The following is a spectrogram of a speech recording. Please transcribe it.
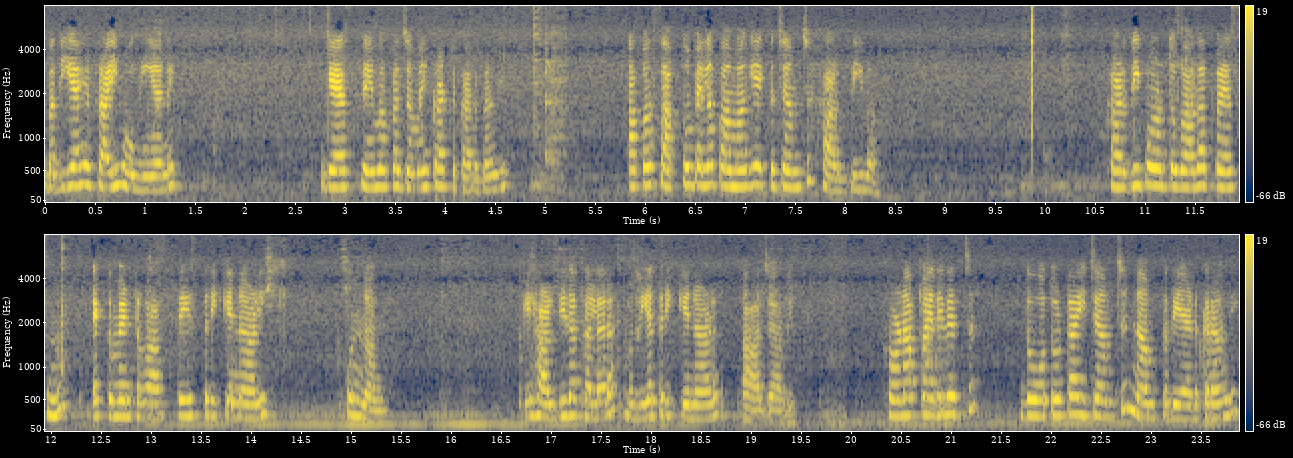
ਵਧੀਆ ਇਹ ਫਰਾਈ ਹੋ ਗਈਆਂ ਨੇ। ਗੈਸ ਫਲੇਮ ਆਪਾਂ ਜਮਾਂ ਹੀ ਘੱਟ ਕਰ ਦਾਂਗੇ। ਆਪਾਂ ਸਭ ਤੋਂ ਪਹਿਲਾਂ ਪਾਵਾਂਗੇ 1 ਚਮਚ ਹਲਦੀ ਦਾ। ਹਲਦੀ ਪਾਉਣ ਤੋਂ ਬਾਅਦ ਆਪਾਂ ਇਸ ਨੂੰ 1 ਮਿੰਟ ਵਾਸਤੇ ਇਸ ਤਰੀਕੇ ਨਾਲ ਹੀ ਭੁੰਨਾਂਗੇ। ਕਿ ਹਲਦੀ ਦਾ ਕਲਰ ਵਧੀਆ ਤਰੀਕੇ ਨਾਲ ਆ ਜਾਵੇ। ਹੁਣ ਆਪਾਂ ਇਹਦੇ ਵਿੱਚ 2 ਤੋਂ 2.5 ਚਮਚ ਨਮਕ ਦੇ ਐਡ ਕਰਾਂਗੇ।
